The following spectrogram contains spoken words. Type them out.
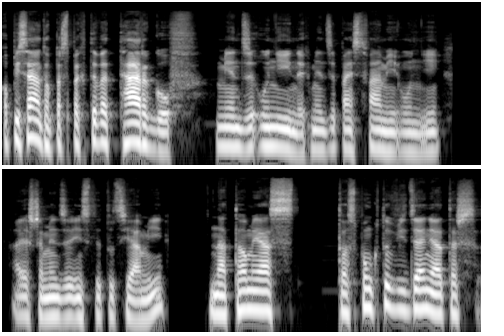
opisałem tą perspektywę targów międzyunijnych, między państwami Unii, a jeszcze między instytucjami. Natomiast to z punktu widzenia też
